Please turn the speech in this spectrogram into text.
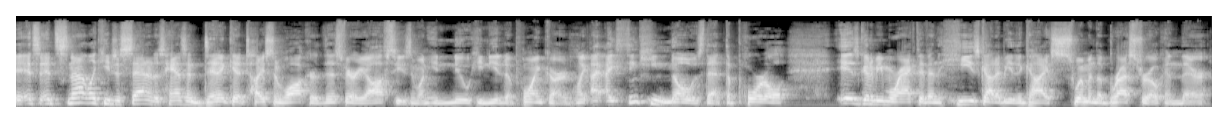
it's it's not like he just sat on his hands and didn't get Tyson Walker this very offseason when he knew he needed a point guard. Like I, I think he knows that the portal is going to be more active and he's got to be the guy swimming the breaststroke in there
